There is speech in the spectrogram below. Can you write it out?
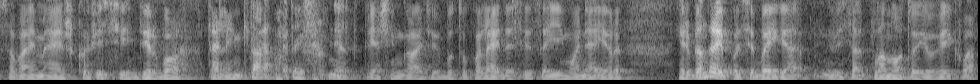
savaime aišku visi dirbo tą linkmę, nes priešingų atveju būtų paleidęs visą įmonę ir, ir bendrai pasibaigę visą planuotojų veiklą.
